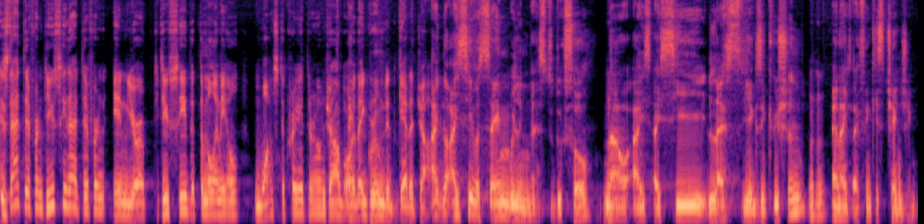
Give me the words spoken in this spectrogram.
Is that different? Do you see that different in Europe? Do you see that the millennial wants to create their own job or are they groomed to get a job? I, no, I see the same willingness to do so. Mm-hmm. Now I, I see less the execution mm-hmm. and I, I think it's changing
